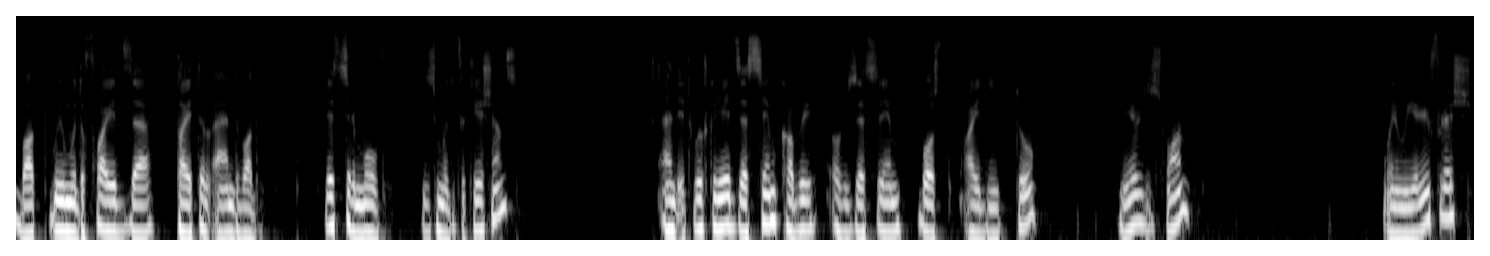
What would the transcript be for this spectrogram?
but we modified the title and body. Let's remove these modifications and it will create the same copy of the same post id 2 here this one. When we refresh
